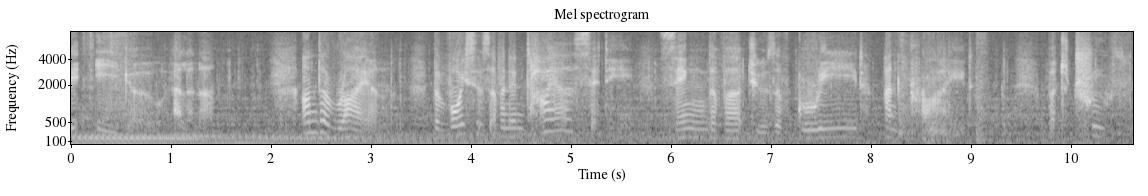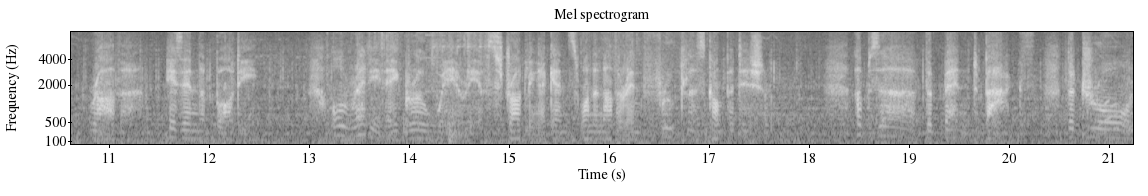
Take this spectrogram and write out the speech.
The ego, Eleanor. Under Ryan, the voices of an entire city sing the virtues of greed and pride. But truth, rather, is in the body. Already they grow weary of struggling against one another in fruitless competition. Observe the bent backs, the drawn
